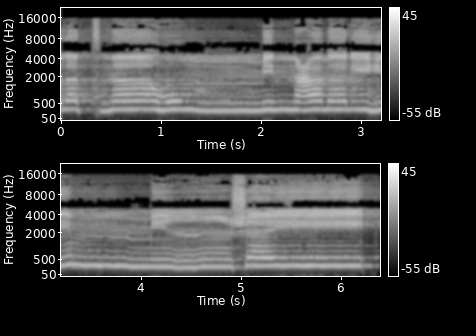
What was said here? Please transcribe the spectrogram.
ألتناهم من عملهم من شيء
